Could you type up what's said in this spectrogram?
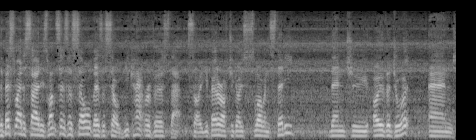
the best way to say it is once there's a cell, there's a cell. You can't reverse that. So you're better off to go slow and steady than to overdo it and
